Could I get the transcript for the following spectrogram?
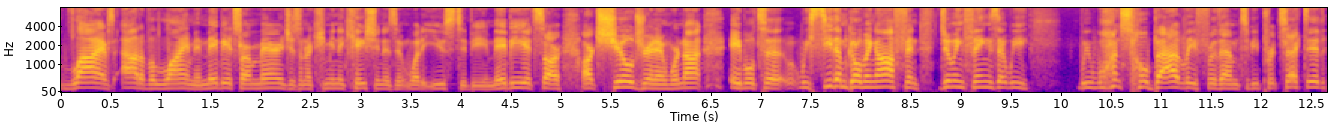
lives out of alignment. Maybe it's our marriages and our communication isn't what it used to be. Maybe it's our, our children and we're not able to, we see them going off and doing things that we, we want so badly for them to be protected.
